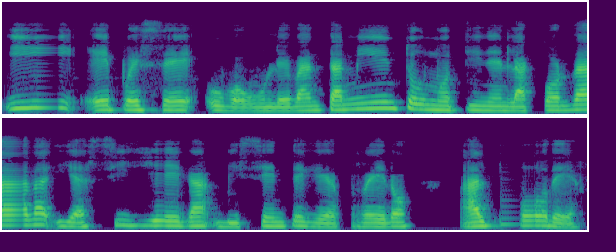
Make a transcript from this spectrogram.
y eh, pues eh, hubo un levantamiento, un motín en la acordada y así llega Vicente Guerrero al poder.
